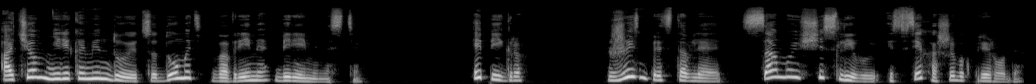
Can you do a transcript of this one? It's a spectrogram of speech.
О чем не рекомендуется думать во время беременности. Эпиграф. Жизнь представляет самую счастливую из всех ошибок природы.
